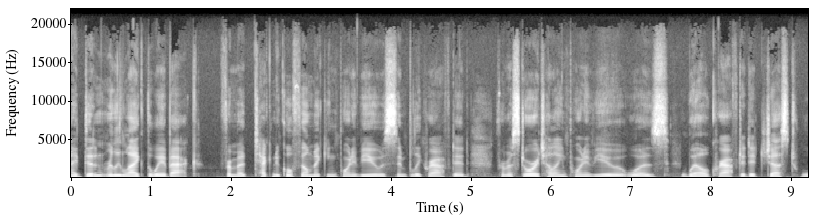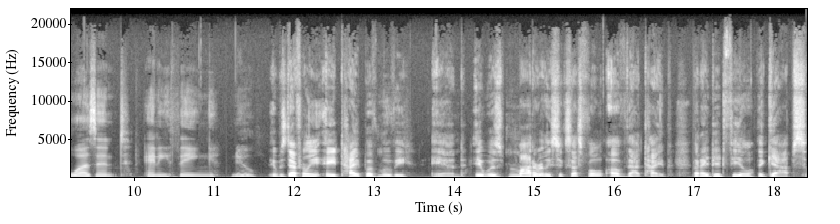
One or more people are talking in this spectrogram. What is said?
I didn't really like The Way Back. From a technical filmmaking point of view, it was simply crafted. From a storytelling point of view, it was well crafted. It just wasn't anything new. It was definitely a type of movie and it was moderately successful of that type. But I did feel the gaps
